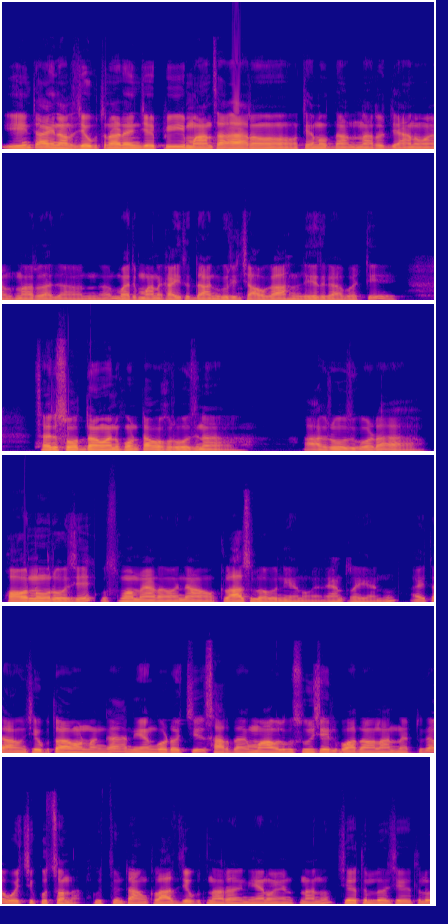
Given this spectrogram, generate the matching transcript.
ఏంటి ఆయన అలా చెబుతున్నాడని చెప్పి మాంసాహారం తినొద్దు అంటున్నారు ధ్యానం అంటున్నారు అది అంటున్నారు. మరి మనకైతే దాని గురించి అవగాహన లేదు కాబట్టి సరే చూద్దాం అనుకుంటా ఒక రోజున ఆ రోజు కూడా పౌర్ణమి రోజే ఉస్మా మేడం అని ఆమె క్లాసులో నేను ఎంటర్ అయ్యాను. అయితే ఆమె చెబుతా ఉండగా నేను కూడా వచ్చి సరదాగా మామూలుగా చూసి వెళ్ళిపోదాం అన్నట్టుగా వచ్చి కూర్చున్నా. కూర్చుంటే ఆమె క్లాస్ చెబుతున్నారు నేను వింటున్నాను. చేతుల్లో చేతులు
